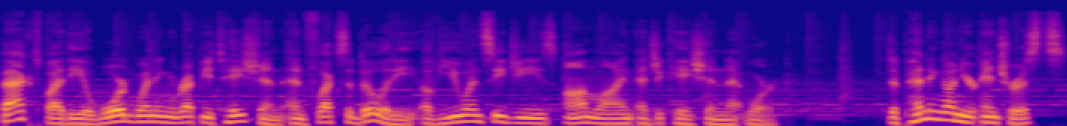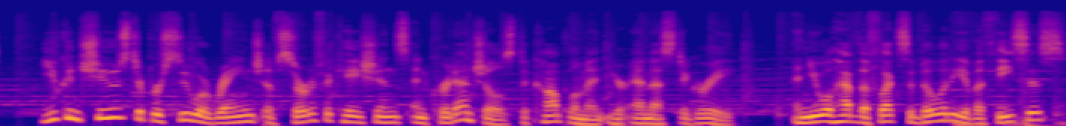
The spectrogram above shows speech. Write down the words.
backed by the award winning reputation and flexibility of UNCG's online education network. Depending on your interests, you can choose to pursue a range of certifications and credentials to complement your MS degree, and you will have the flexibility of a thesis,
